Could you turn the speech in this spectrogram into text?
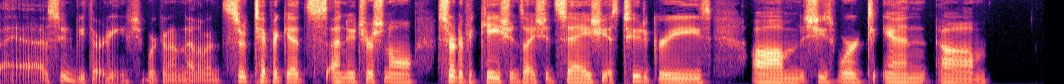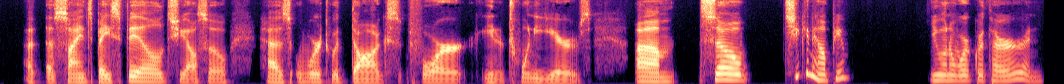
uh, soon to be 30. She's working on another one. Certificates, uh, nutritional certifications, I should say. She has two degrees. Um, she's worked in um, a, a science based field. She also has worked with dogs for, you know, 20 years. Um, so she can help you. You want to work with her and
